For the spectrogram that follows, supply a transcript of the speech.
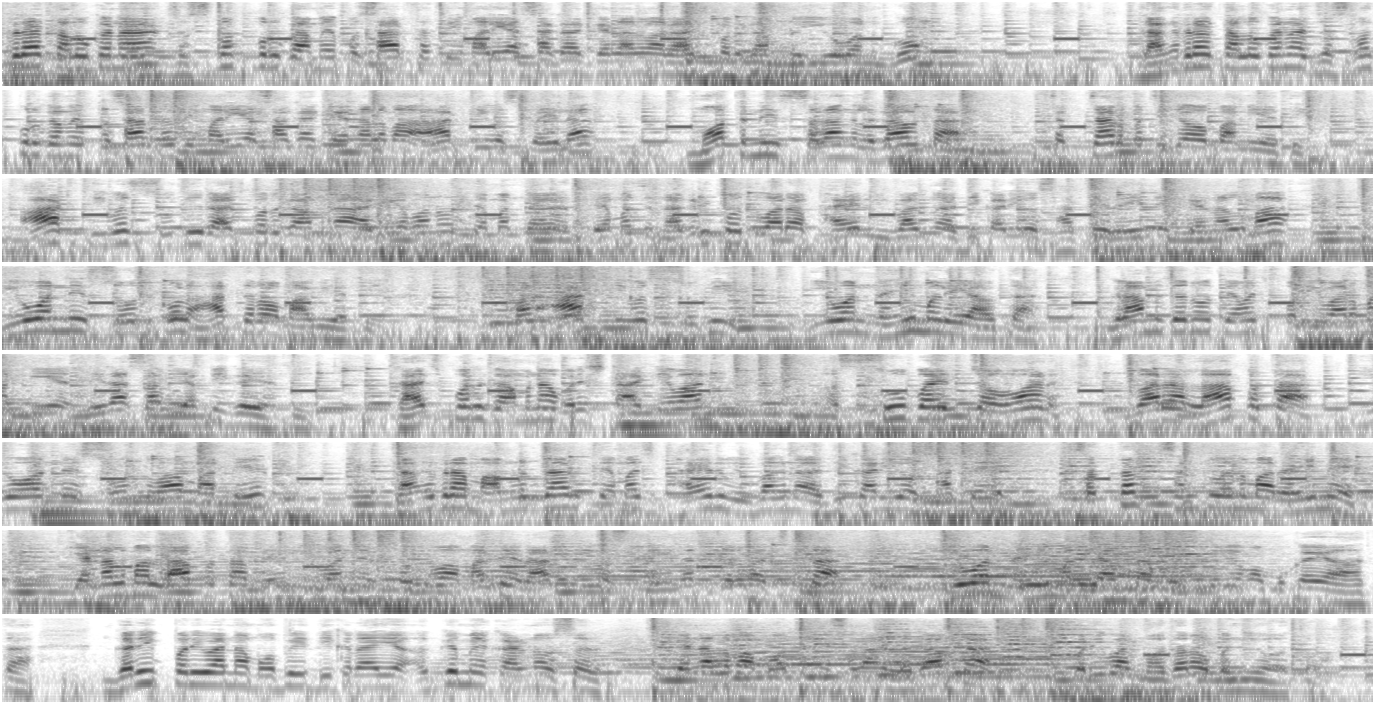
ધ્રાંગધ્રા તાલુકાના જસમતપુર ગામે પસાર થતી માળિયા શાખા કેનાલમાં રાજપર ગામનો યુવાન ગુમ. ધ્રાંગધ્રા તાલુકાના જસમતપુર ગામે પસાર થતી માળિયા શાખા કેનાલમાં આઠ દિવસ પહેલા મોતની સળંગ લગાવતા ચકચાર મચી જવા પામી હતી. આઠ દિવસ સુધી રાજપર ગામના આગેવાનો તેમજ તેમજ નાગરિકો દ્વારા ફાયર વિભાગના અધિકારીઓ સાથે રહીને કેનાલમાં યુવાનની શોધખોળ હાથ ધરવામાં આવી હતી. પણ આઠ દિવસ સુધી યુવાન નહીં મળી આવતા ગ્રામજનો તેમજ પરિવારમાં નિરાશા વ્યાપી ગઈ હતી. રાજપર ગામના વરિષ્ઠ આગેવાન અસ્સુભાઈ ચૌહાણ દ્વારા લાપતા યુવાનને શોધવા માટે ધ્રાંગધ્રા મામલતદાર તેમજ ફાયર વિભાગના અધિકારીઓ સાથે સતત સંકલનમાં રહીને કેનાલમાં લાપતા થયેલ યુવાનને શોધવા માટે રાત દિવસ મહેનત કરવા છતાં યુવાન નહીં મળી આવતા મુશ્કેલીઓમાં મુકાયા હતા. ગરીબ પરિવારના મોભી દીકરાએ અગમ્ય કારણોસર કેનાલમાં મોતની સલાહ લગાવતા પરિવાર નોંધારો બન્યો હતો.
